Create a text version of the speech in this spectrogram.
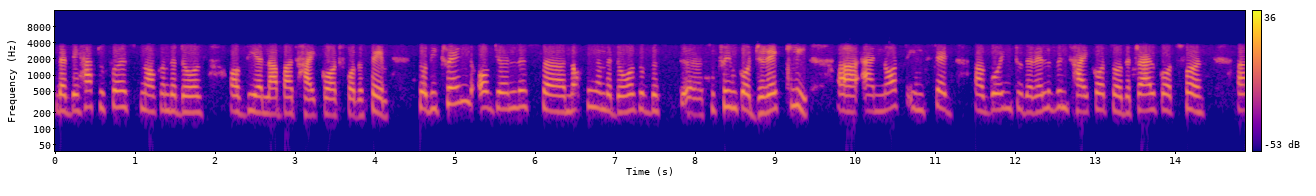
that they have to first knock on the doors of the Allahabad High Court for the same. So the trend of journalists uh, knocking on the doors of the uh, Supreme Court directly uh, and not instead uh, going to the relevant high courts or the trial courts first uh,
